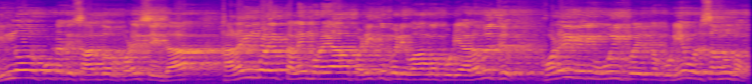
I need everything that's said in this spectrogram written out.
இன்னொரு கூட்டத்தை சார்ந்தவர் கொலை செய்தால் தலைமுறை தலைமுறையாக பழிக்கு பழி வாங்கக்கூடிய அளவுக்கு கொலை வெறி ஊறி போயிருக்கக்கூடிய ஒரு சமூகம்.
